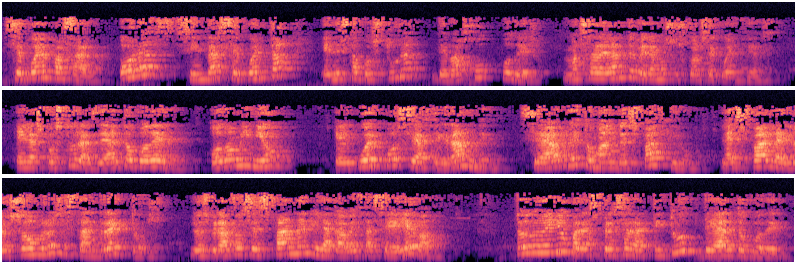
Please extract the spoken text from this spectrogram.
Se pueden pasar horas sin darse cuenta en esta postura de bajo poder. Más adelante veremos sus consecuencias. En las posturas de alto poder o dominio el cuerpo se hace grande, se abre tomando espacio. La espalda y los hombros están rectos, los brazos se expanden y la cabeza se eleva. Todo ello para expresar actitud de alto poder.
